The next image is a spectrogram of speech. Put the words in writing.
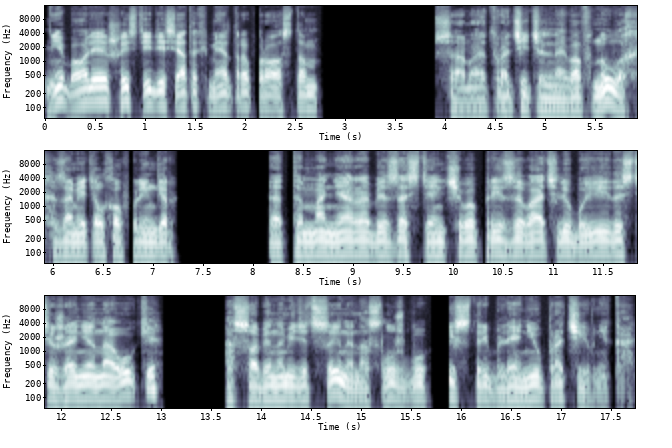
не более шести десятых метров ростом. «Самое отвратительное во фнулах», — заметил Хоффлингер, — «это манера беззастенчиво призывать любые достижения науки, особенно медицины, на службу истреблению противника.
